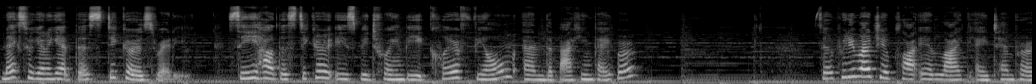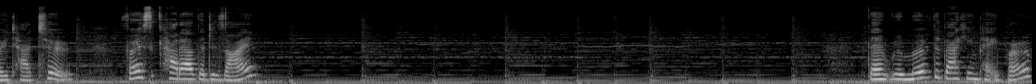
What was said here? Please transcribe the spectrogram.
Next, we're gonna get the stickers ready. See how the sticker is between the clear film and the backing paper? So pretty much you apply it like a temporary tattoo. First cut out the design. Then remove the backing paper.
